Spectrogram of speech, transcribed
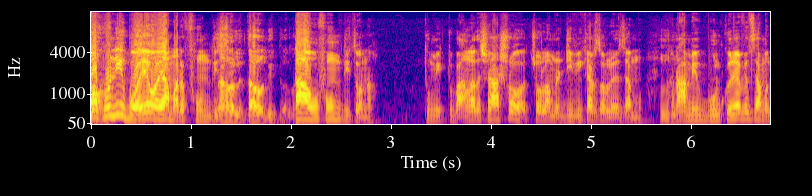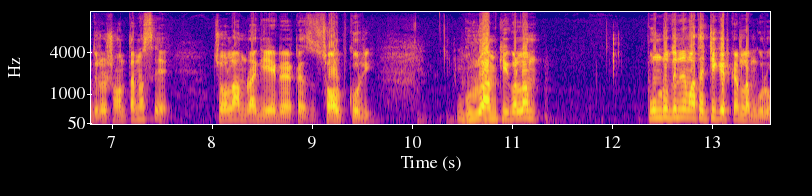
তখনই বয়ে ওই আমার ফোন দিত তাও ফোন দিত না। তুমি একটু বাংলাদেশে আসো চলো আমরা ডিবি কার্যালয়ে যাব। কারণ আমি ভুল করে ফেলছি আমাদের সন্তান আছে। চলো আমরা গিয়ে এটা একটা সলভ করি। গুরু আমি কি করলাম? পনেরো দিনের মাথায় টিকিট কাটলাম গুরু।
